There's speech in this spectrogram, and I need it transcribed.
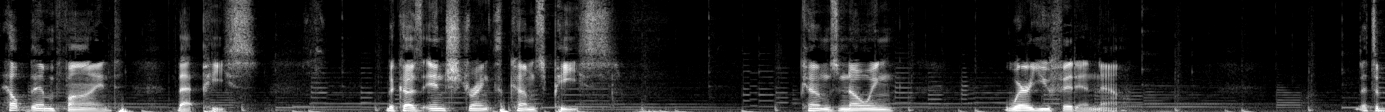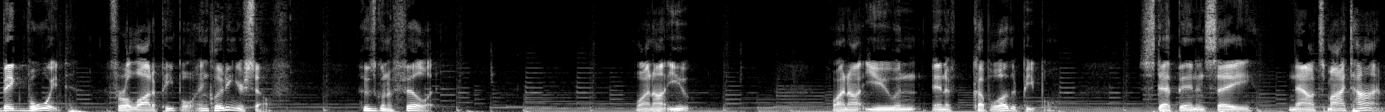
help them find that peace. Because in strength comes peace, comes knowing where you fit in now. That's a big void for a lot of people, including yourself. Who's going to fill it? Why not you? Why not you and, and a couple other people? Step in and say, now it's my time.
